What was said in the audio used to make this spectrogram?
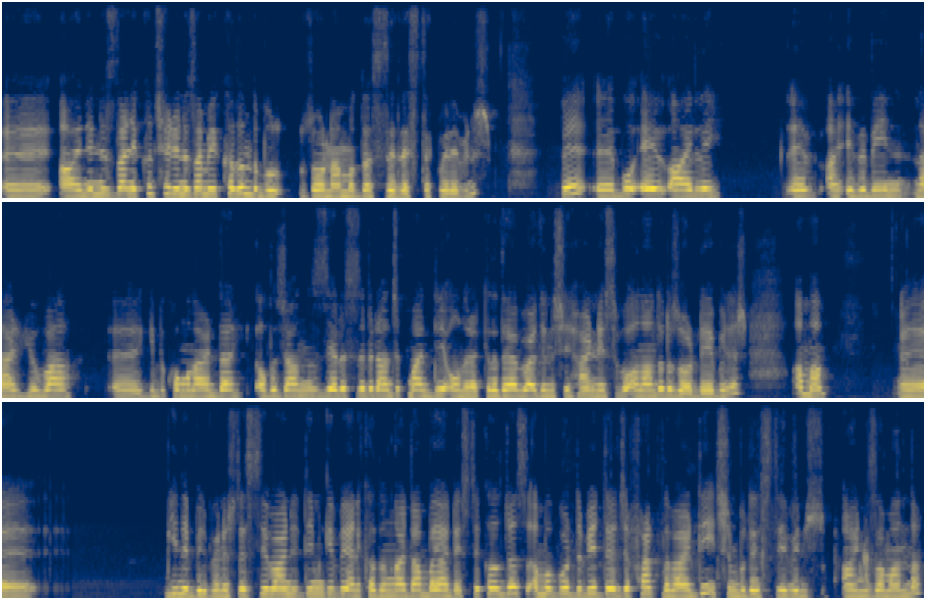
e, ailenizden, yakın çevrenizden bir kadın da bu zorlanmada size destek verebilir. Ve e, bu ev, aile, ev, ebeveynler, yuva e, gibi konularda alacağınız yere size birazcık maddi olarak ya da değer verdiğiniz şey her neyse bu alanda da zorlayabilir. Ama e, yine bir Venüs desteği var dediğim gibi yani kadınlardan bayağı destek alacağız ama burada bir derece farklı verdiği için bu desteği Venüs aynı zamanda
